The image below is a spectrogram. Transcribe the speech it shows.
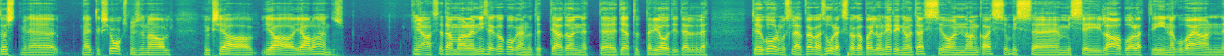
tõstmine näiteks jooksmise näol üks hea, hea, hea lahendus. jaa, seda ma olen ise ka kogenud, et teada on, et teatud perioodidel töökoormus läheb väga suureks, väga palju on erinevaid asju, on, on ka asju, mis, mis ei laabu alati nii, nagu vaja on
